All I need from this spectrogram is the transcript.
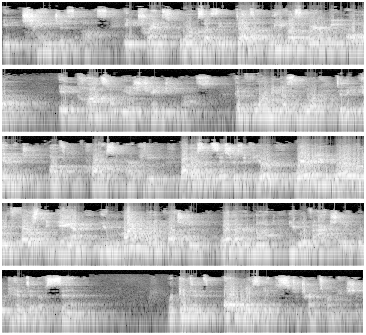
It changes us. It transforms us. It doesn't leave us where we are. It constantly is changing us, conforming us more to the image of Christ our King. Brothers and sisters, if you're where you were when you first began, you might want to question whether or not you have actually repented of sin. Repentance always leads to transformation.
